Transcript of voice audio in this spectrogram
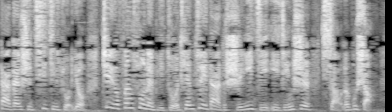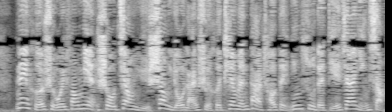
大概是七级左右。这个风速呢，比昨天最大的十一级已经是小了不少。内河水位方面，受降雨、上游来水和天文大潮等因素的叠加影响，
